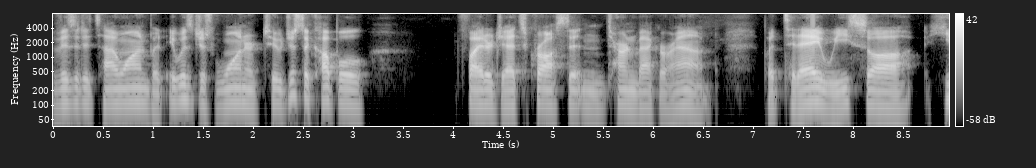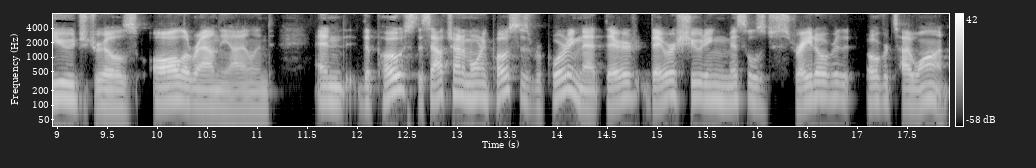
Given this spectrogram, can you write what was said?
visited Taiwan, but it was just one or two, just a couple fighter jets crossed it and turned back around. But today we saw huge drills all around the island. And the Post, the South China Morning Post, is reporting that they're they were shooting missiles straight over the, over Taiwan.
